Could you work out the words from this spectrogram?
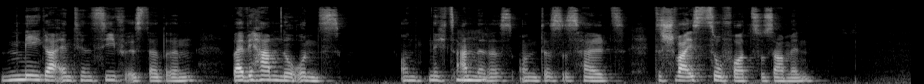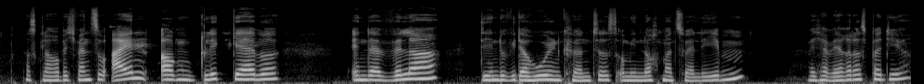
mega intensiv ist da drin, weil wir haben nur uns und nichts mhm. anderes und das ist halt, das schweißt sofort zusammen. Das glaube ich. Wenn es so einen Augenblick gäbe in der Villa, den du wiederholen könntest, um ihn nochmal zu erleben, welcher wäre das bei dir?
